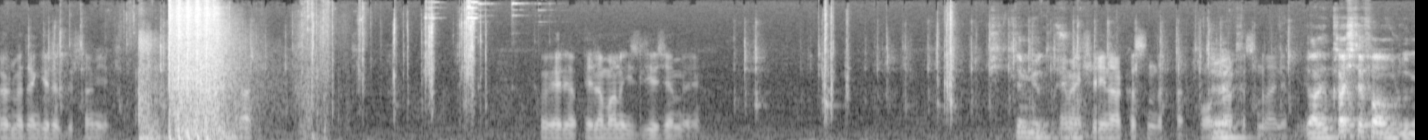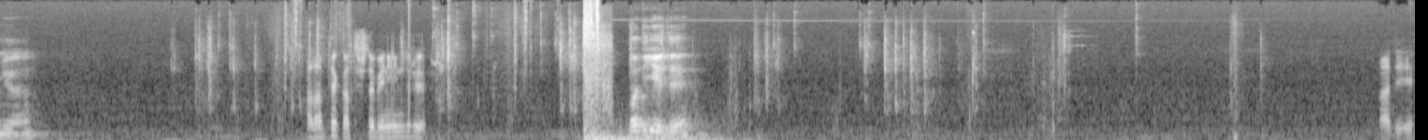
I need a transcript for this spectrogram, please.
Ölmeden gelebilirsem iyi. Ha. Bu ele- elemanı izleyeceğim beni. Demiyordu şu Hemen şeyin arkasında. Ha, onun Evet. arkasında aynen. Yani kaç defa vurdum ya. Adam tek atışta beni indiriyor. Body yedi. Hadi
